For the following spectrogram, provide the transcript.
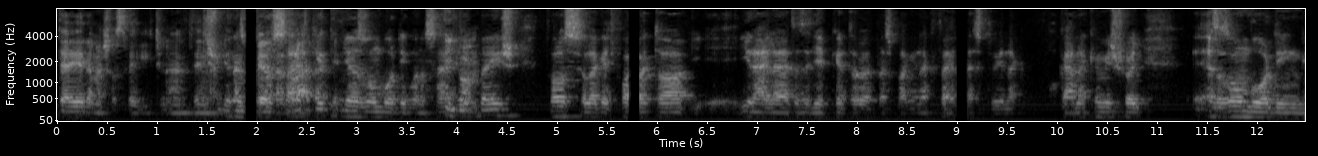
de érdemes azt végigcsinálni. Tényleg. És ugyanez a sidekick, ugye az onboarding van a sidekickbe is, valószínűleg egyfajta irány lehet ez egyébként a WordPress pluginek fejlesztőjének akár nekem is, hogy ez az onboarding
